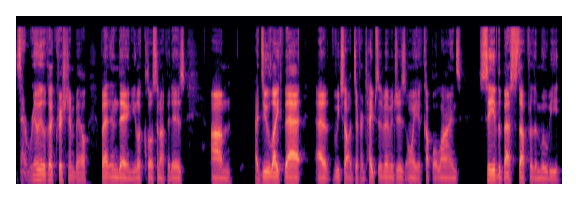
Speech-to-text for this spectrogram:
does that really look like Christian Bale? But of the day, and you look close enough, it is. Um, I do like that. Uh, we saw different types of images, only a couple lines. Save the best stuff for the movie.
